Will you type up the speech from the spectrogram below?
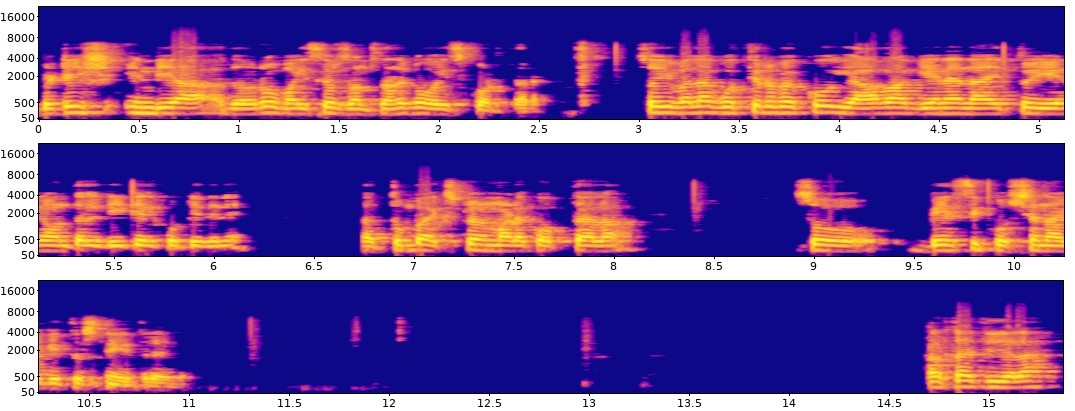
ಬ್ರಿಟಿಷ್ ಇಂಡಿಯಾದವರು ಮೈಸೂರು ಸಂಸ್ಥಾನಕ್ಕೆ ವಹಿಸ್ಕೊಡ್ತಾರೆ. ಸೊ ಇವೆಲ್ಲ ಗೊತ್ತಿರಬೇಕು, ಯಾವಾಗ ಏನೇನಾಯ್ತು ಏನು ಅಂತ ಡೀಟೇಲ್ ಕೊಟ್ಟಿದ್ದೀನಿ ಅದು ತುಂಬಾ ಎಕ್ಸ್ಪ್ಲೇನ್ ಮಾಡಕ್ ಹೋಗ್ತಾ ಇಲ್ಲ. ಸೊ ಬೇಸಿಕ್ ಕ್ವಶನ್ ಆಗಿತ್ತು ಸ್ನೇಹಿತರೆ ಅರ್ಥ ಆಯ್ತಿದೆಯಲ್ಲ?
